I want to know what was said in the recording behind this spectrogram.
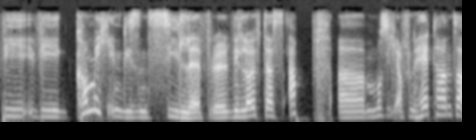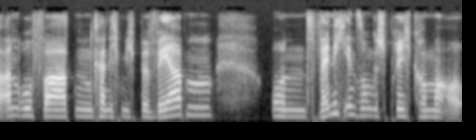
Wie, wie komme ich in diesen C-Level? Wie läuft das ab? Äh, muss ich auf einen Headhunter-Anruf warten? Kann ich mich bewerben? Und wenn ich in so ein Gespräch komme,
